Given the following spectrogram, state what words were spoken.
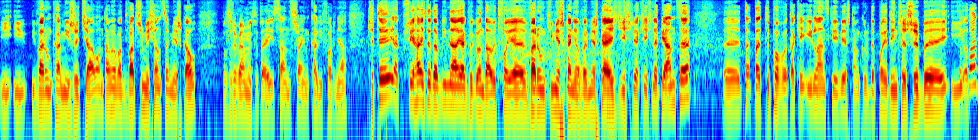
i, i warunkami życia. On tam chyba 2-3 miesiące mieszkał. Pozdrawiamy tutaj Sunshine, Kalifornia. Czy ty, jak przyjechałeś do Dublina, jak wyglądały twoje warunki mieszkaniowe? Mieszkałeś gdzieś w jakiejś lepiance? Y, Ta, ta typowo takiej irlandzkiej, wiesz, tam kurde pojedyncze szyby i od, od,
